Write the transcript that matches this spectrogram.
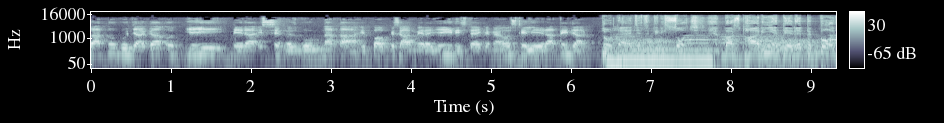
रातों को जागा और यही मेरा इससे मज़बूत नाता। हिप हॉप के साथ मेरा यही रिश्ता है कि मैं उसके लिए रातें जाग। टोटा है जैसे तेरी सोच बस भारी है तेरे पे बोझ।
